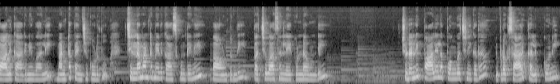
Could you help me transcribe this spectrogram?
పాలు కాగనివ్వాలి. మంట పెంచకూడదు. చిన్న మంట మీద కాసుకుంటేనే బాగుంటుంది. పచ్చివాసన లేకుండా ఉండి చూడండి పాలు ఇలా పొంగొచ్చినాయి కదా. ఇప్పుడు ఒకసారి కలుపుకొని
